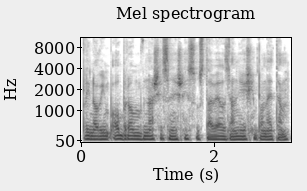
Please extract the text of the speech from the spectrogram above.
plynovým obrom v našej slnečnej sústave a vzdialnejším planetám.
